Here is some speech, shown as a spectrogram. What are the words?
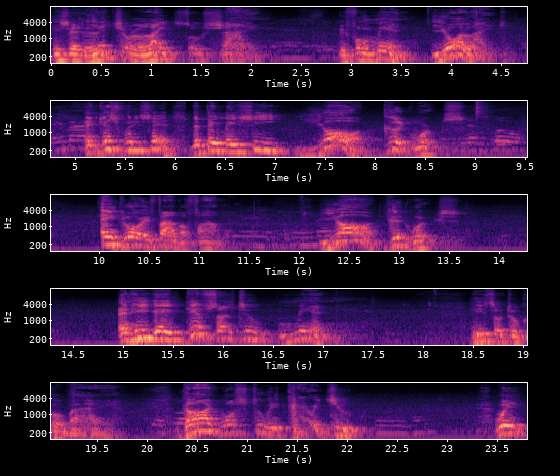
He said, Let your light so shine before men, your light. Amen. And guess what he said? That they may see your good works Yes, and glorify the Father. Your good works. And he gave gifts unto men. He so took over by hand. God wants to encourage you. When,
